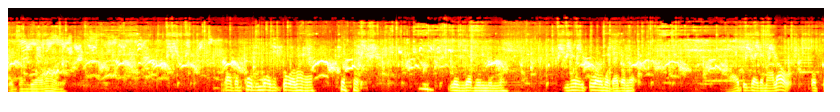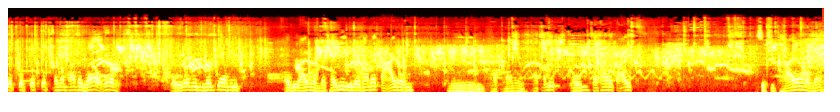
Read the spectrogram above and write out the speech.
ผมเป็นอย่างเดียวนะผมน่าจะพูดมั่วตัวบ้างนะเล่นกับมึนๆนะ มั่วอีกตัวหมดแล้วตอนนี้ไอ้ตัวใหญ่จะมาแล้วกดกดกดกดกดมันก็มาถึงแล้วเพื่อนโอ้ยไปยิงนกแก้วมันดิไม่เป็นไรผมมาใช้นี่ไปเลยถ้าไม่ตายนะผมนี่ผักมันผักมันดิผมจะฆ่าไม่ตายสุดสุดท้ายนะผมนะ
